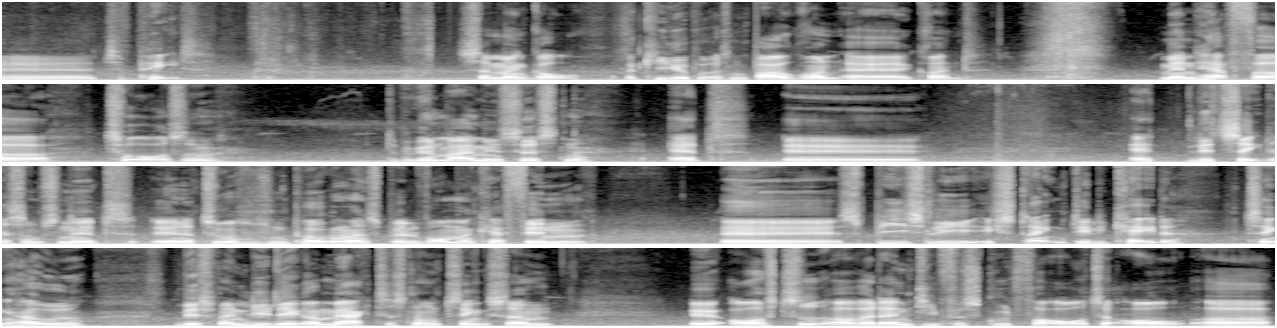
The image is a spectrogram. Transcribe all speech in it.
øh, tapet, som man går og kigger på. Sådan en baggrund af grønt. Men her for to år siden, der begyndte mig og mine søstre at, øh, at lidt se det som sådan et øh, natur, som sådan et Pokémon-spil, hvor man kan finde øh, spiselige, ekstremt delikate ting herude, hvis man lige lægger mærke til sådan nogle ting som øh, årstid, og hvordan de er forskudt fra år til år, og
